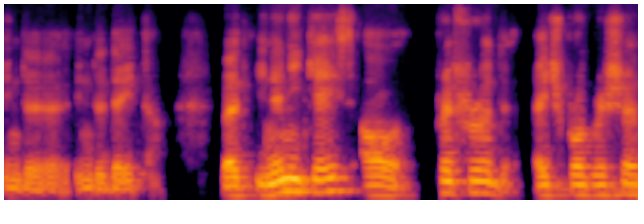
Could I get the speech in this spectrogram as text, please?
in, the in the data. But in any case, our preferred age progression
